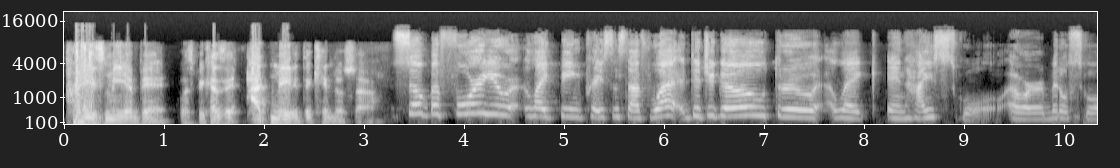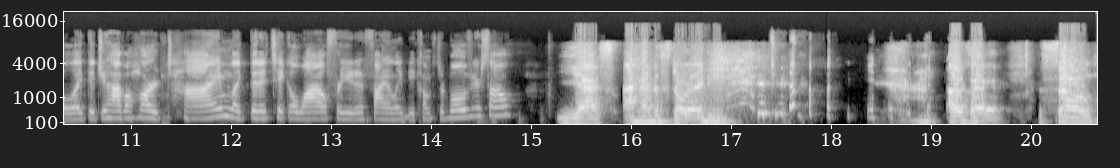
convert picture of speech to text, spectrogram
praised me a bit was because it, I made it the Kendall show. So before you were like being praised and stuff, what did you go through like in high school or middle school? Like, did you have a hard time? Like, did it take a while for you to finally be comfortable with yourself? Yes, I have a story. okay, so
